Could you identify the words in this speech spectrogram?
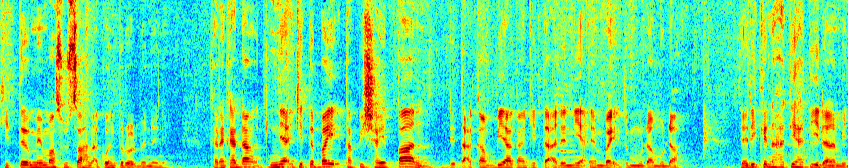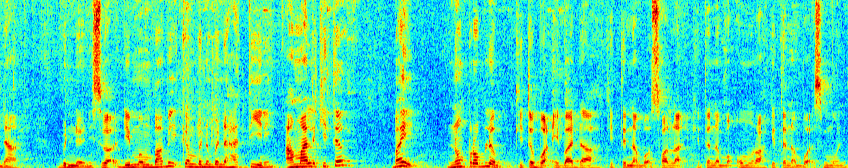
Kita memang susah nak kontrol benda ni. Kadang-kadang niat kita baik tapi syaitan dia tak akan biarkan kita ada niat yang baik itu mudah-mudah. Jadi kena hati-hati dalam bina benda ni. Sebab dia membabitkan benda-benda hati ni amal kita baik. No problem. Kita buat ibadah kita nak buat solat kita nak buat umrah kita nak buat semua ni.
